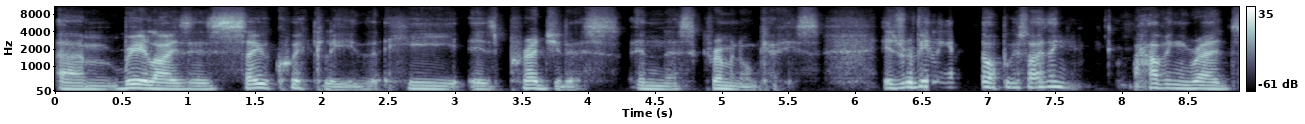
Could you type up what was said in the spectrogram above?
um, realizes so quickly that he is prejudiced in this criminal case is revealing himself because I think having read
